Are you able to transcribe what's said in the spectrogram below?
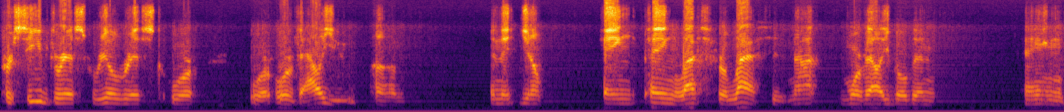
perceived risk, real risk, or or, or value, um, and that you know, paying paying less for less is not more valuable than paying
